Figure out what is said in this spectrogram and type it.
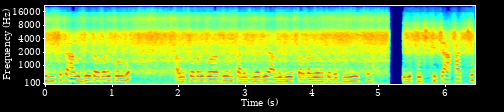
রুটির সাথে আলু দিয়ে তরকারি করব। আলু তরকারি করার জন্য কালি জিরা দিয়ে আলু দিয়ে তরকারি জমিতে বসিয়ে দিয়েছি। এই যে চা খাচ্ছে।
